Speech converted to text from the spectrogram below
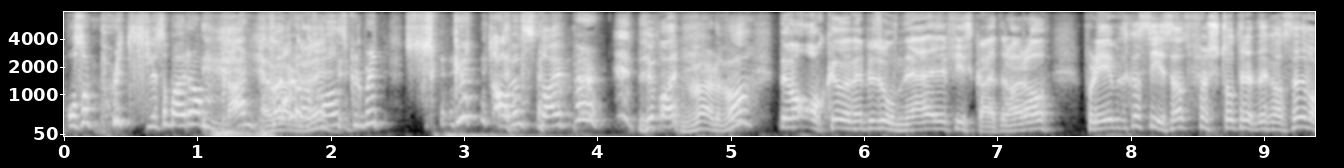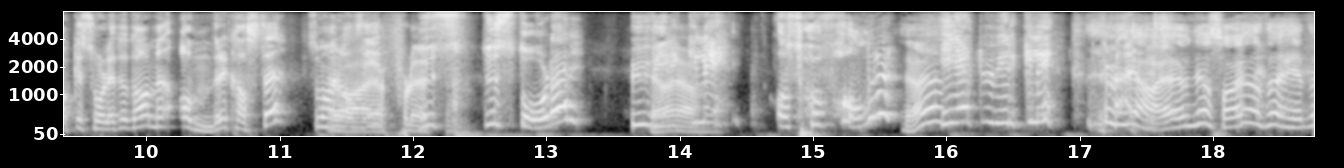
og så plutselig så bare ramler han. Det var som han skulle blitt skutt av en sniper! det var, Velva? det var akkurat den episoden jeg fiska etter, Harald. Fordi det skal sies at Første og tredje kastet det var ikke så lett å ta, men andre kastet, som Harald sier du, du står der, uvirkelig, og så faller du! Ja, ja. Helt uvirkelig! Ja, jeg, jeg sa jo at det er helt,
